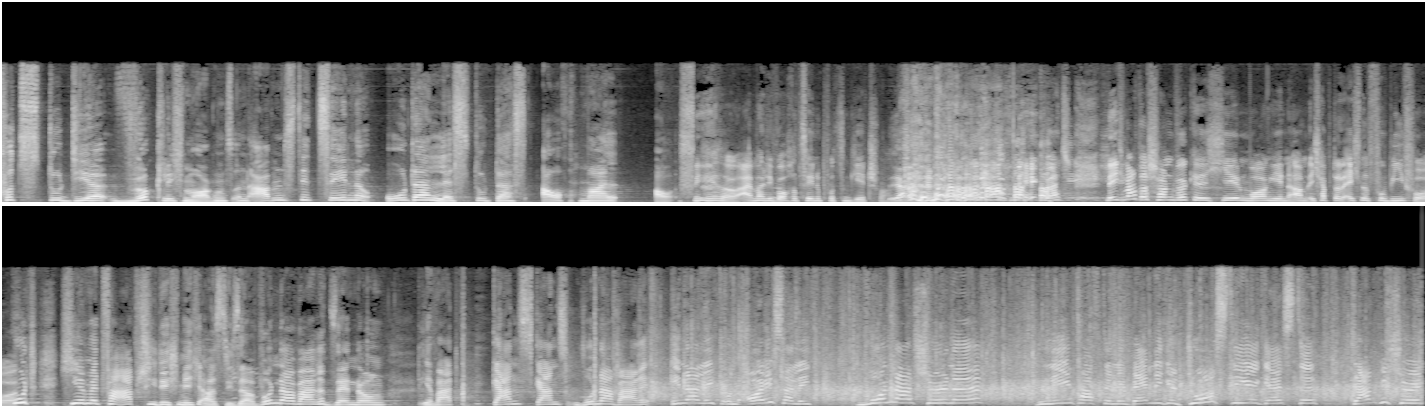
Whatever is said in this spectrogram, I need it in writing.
Putzt du dir wirklich morgens und abends die Zähne oder lässt du das auch mal aus? Nee, so einmal die Woche Zähne putzen geht schon. Ja. nee, Quatsch. Nee, ich mache das schon wirklich jeden Morgen, jeden Abend. Ich habe da echt eine Phobie vor. Gut, hiermit verabschiede ich mich aus dieser wunderbaren Sendung. Ihr wart ganz, ganz wunderbare, innerlich und äußerlich wunderschöne, lebhafte, lebendige, durstige Gäste. Dankeschön.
